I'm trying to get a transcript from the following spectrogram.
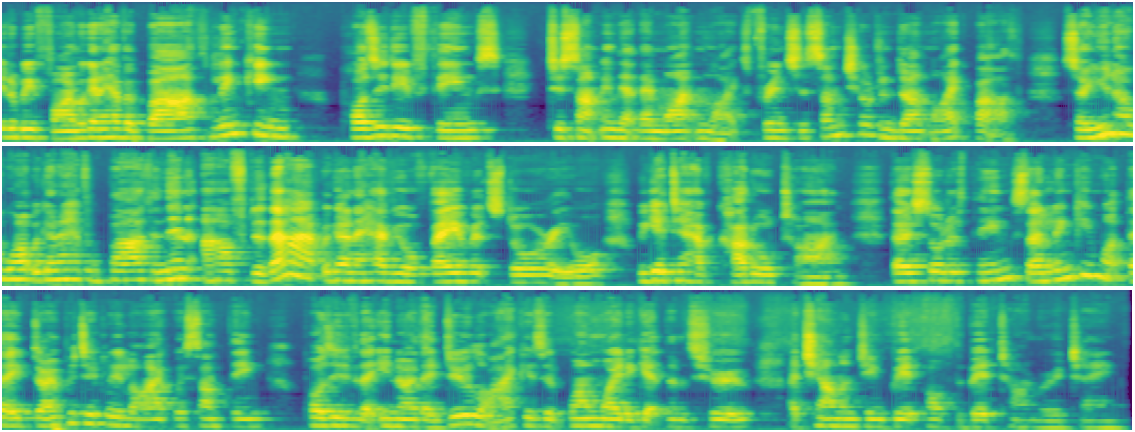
It'll be fine. We're going to have a bath. Linking positive things to something that they mightn't like for instance some children don't like bath so you know what we're going to have a bath and then after that we're going to have your favorite story or we get to have cuddle time, those sort of things. So, linking what they don't particularly like with something positive that you know they do like is one way to get them through a challenging bit of the bedtime routine.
